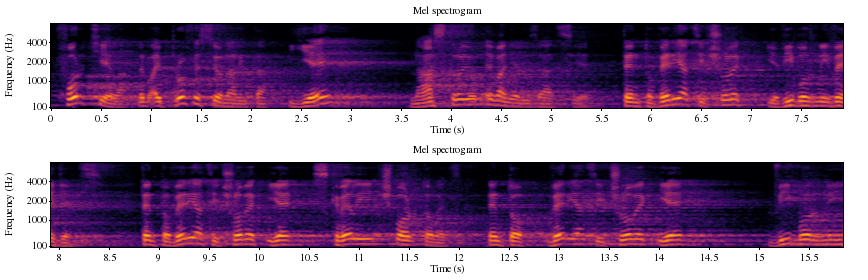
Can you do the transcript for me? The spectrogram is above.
fortiela, lebo aj profesionalita je nástrojom evangelizácie. Tento veriaci človek je výborný vedec. Tento veriaci človek je skvelý športovec. Tento veriaci človek je výborný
